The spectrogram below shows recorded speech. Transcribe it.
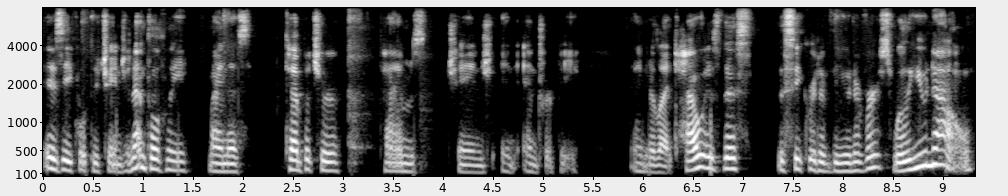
is equal to change in enthalpy minus temperature times change in entropy. And you're like, how is this the secret of the universe? Will you know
